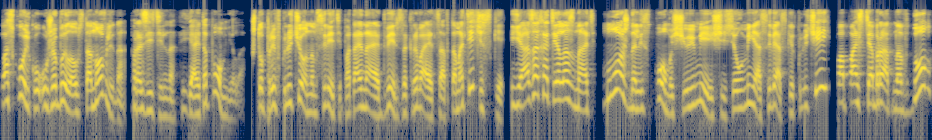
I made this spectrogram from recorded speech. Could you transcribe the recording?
Поскольку уже было установлено, поразительно, я это помнила, что при включенном свете потайная дверь закрывается автоматически, я захотела знать, можно ли с помощью имеющейся у меня связки ключей попасть обратно в дом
